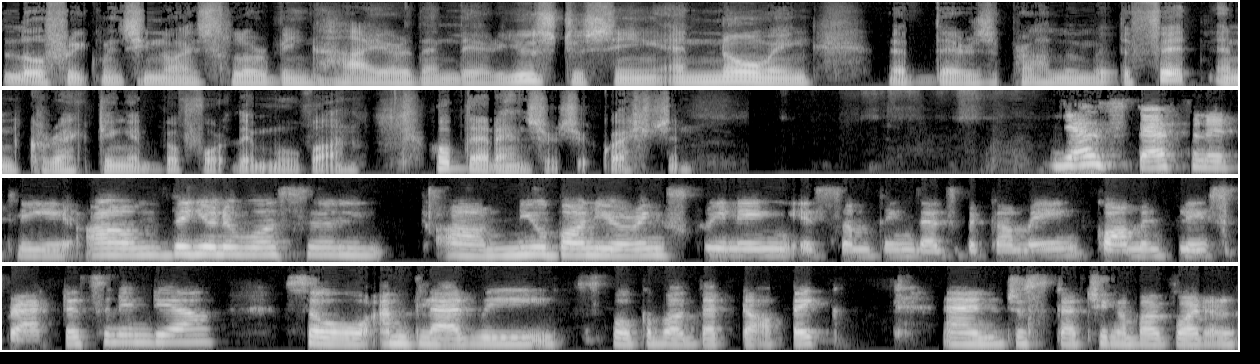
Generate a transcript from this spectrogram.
low frequency noise floor being higher than they're used to seeing and knowing that there's a problem with the fit and correcting it before they move on. Hope that answers your question. Yes, definitely. Um, the universal um, newborn hearing screening is something that's becoming commonplace practice in India. So I'm glad we spoke about that topic and just touching about what a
